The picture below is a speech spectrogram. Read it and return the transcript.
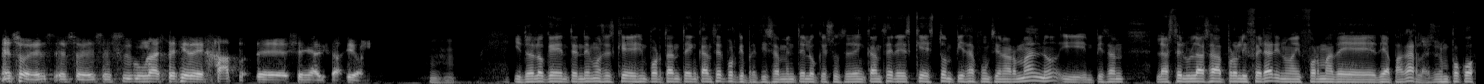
Eso es, eso es, es una especie de hub de señalización. Uh -huh. Y todo lo que entendemos es que es importante en cáncer porque precisamente lo que sucede en cáncer es que esto empieza a funcionar mal, ¿no? Y empiezan las células a proliferar y no hay forma de, apagarlas. Es un poco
